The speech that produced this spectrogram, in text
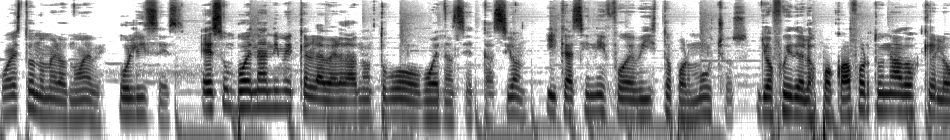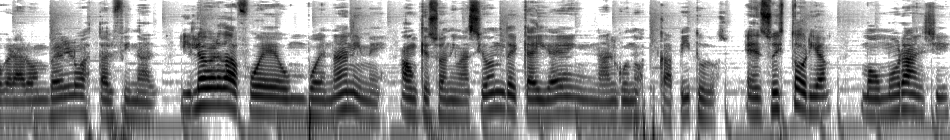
Puesto número 9. Ulises. Es un buen anime que la verdad no tuvo buena aceptación y casi ni fue visto por muchos. Yo fui de los poco afortunados que lograron verlo hasta el final. Y la verdad fue un buen anime, aunque su animación decaiga en algunos capítulos. En su historia, Momoranshi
